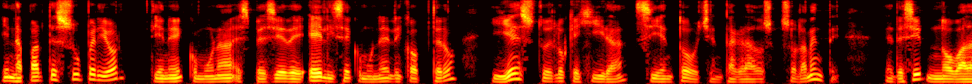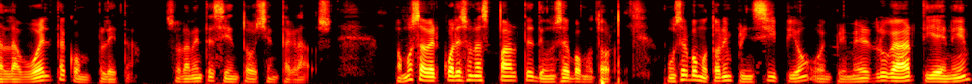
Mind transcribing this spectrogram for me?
En la parte superior tiene como una especie de hélice, como un helicóptero, y esto es lo que gira 180 grados solamente. Es decir, no va a dar la vuelta completa, solamente 180 grados. Vamos a ver cuáles son las partes de un servomotor. Un servomotor en principio o en primer lugar tiene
